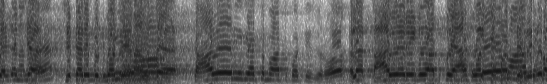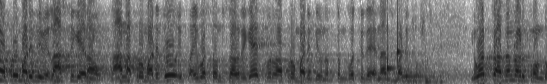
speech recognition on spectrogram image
ಹೇಳ್ತೇನೆ. ಚಿಕ್ಕರಿ ಬಿಟ್ಕೊಟ್ರೆ ಏನಾಗುತ್ತೆ? ಕಾವೇರಿಗೆ ಎಷ್ಟು ಮಾತು ಕೊಟ್ಟಿದ್ರು? ಅಲ್ಲ ಕಾವೇರಿಗೂ ಅದಕ್ಕೂ ಯಾಕೆ ಹೋಲಿಕೆ ಮಾತು- ನಾವು ಅಪ್ರೂವ್ ಮಾಡಿದೀವಿ ಲಾಸ್ಟ್ಗೆ ನಾವು. ನಾನು ಅಪ್ರೂವ್ ಮಾಡಿದ್ದು ಐವತ್ತೊಂದು ಸಾವಿರಗೆ ಅಪ್ರೂವ್ ಮಾಡಿದ್ದೀವಿ. ನಮ್ಗೆ ತಮ್ಗೆ ಗೊತ್ತಿದೆ ಅನೌನ್ಸ್ ಮಾಡಿದ್ದು. ಇವತ್ತು ಅದನ್ನ ನಡ್ಕೊಂಡು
